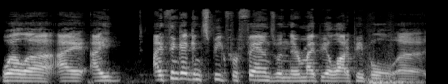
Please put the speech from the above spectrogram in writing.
well, uh, I I I think I can speak for fans when there might be a lot of people uh,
